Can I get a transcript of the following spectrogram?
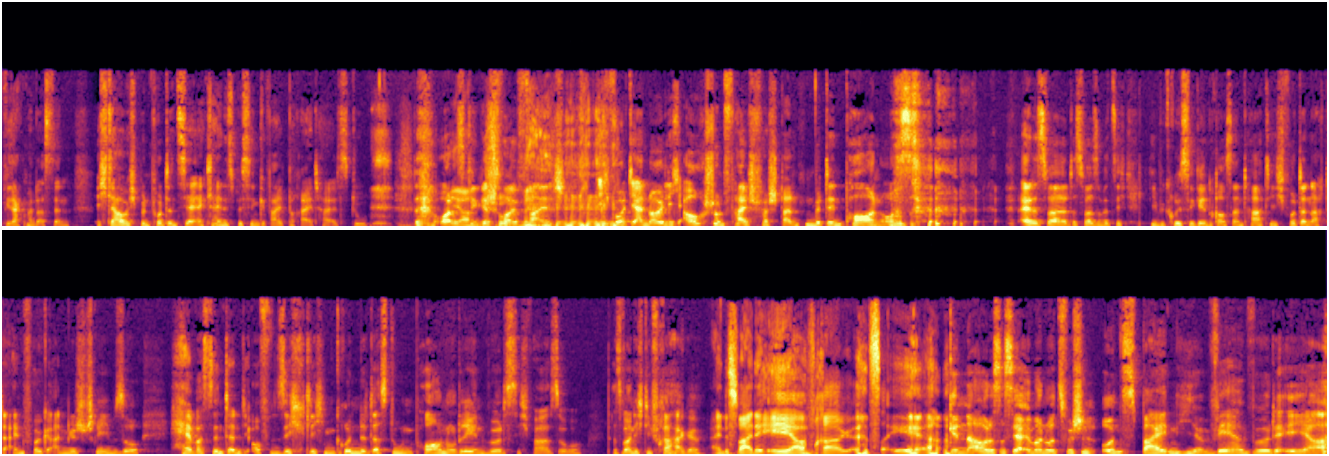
wie sagt man das denn? Ich glaube, ich bin potenziell ein kleines bisschen gewaltbereiter als du. Oh, das ja, klingt jetzt schon. voll falsch. Ich wurde ja neulich auch schon falsch verstanden mit den Pornos. das war, das war so witzig. Liebe Grüße gehen raus an Tati. Ich wurde dann nach der einen Folge angeschrieben, so, hä, was sind denn die offensichtlichen Gründe, dass du ein Porno drehen würdest? Ich war so, das war nicht die Frage. Das war eine Eher-Frage. Eher. Genau, das ist ja immer nur zwischen uns beiden hier. Wer würde eher?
